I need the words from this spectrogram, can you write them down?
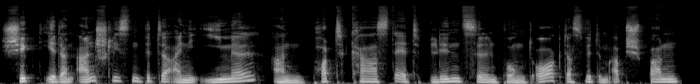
schickt ihr dann anschließend bitte eine E-Mail an podcast.blinzeln.org. Das wird im Abspann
